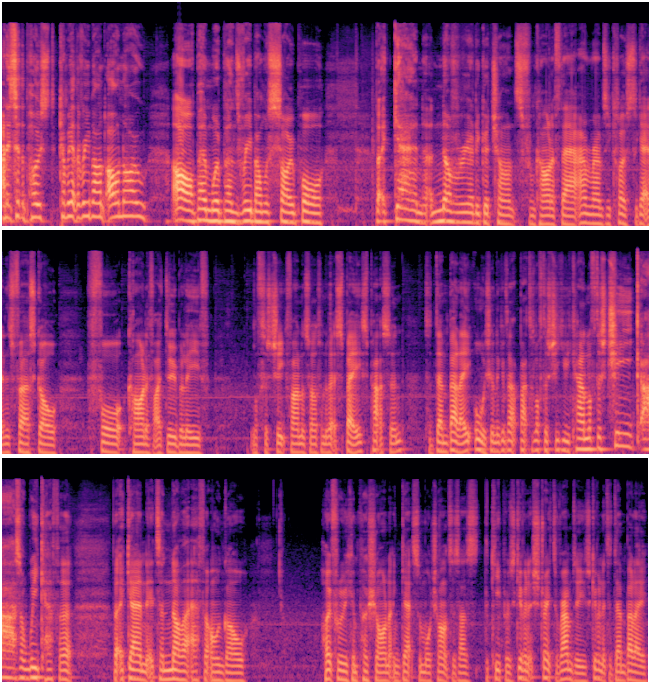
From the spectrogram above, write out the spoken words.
And it's hit the post. Can we get the rebound? Oh, no. Oh, Ben Woodburn's rebound was so poor. But again, another really good chance from Cardiff there. Aaron Ramsey close to getting his first goal for Cardiff, I do believe. Loftus-Cheek found himself in a bit of space. Paterson to Dembele. Oh, he's going to give that back to Loftus-Cheek if he can. Loftus-Cheek! Ah, it's a weak effort. But again, it's another effort on goal. Hopefully we can push on and get some more chances as the keeper has given it straight to Ramsey, who's given it to Dembele.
